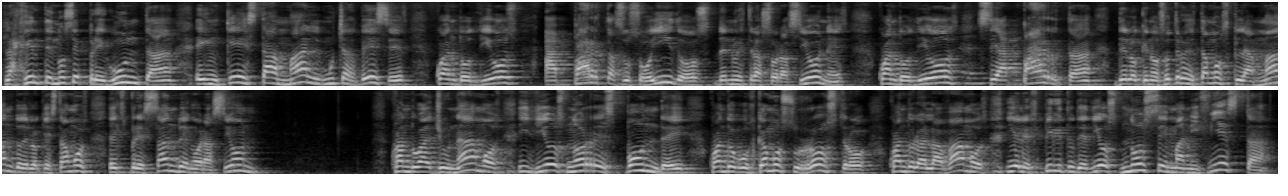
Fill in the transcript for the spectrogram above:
La gente no se pregunta en qué está mal muchas veces cuando Dios aparta sus oídos de nuestras oraciones, cuando Dios se aparta de lo que nosotros estamos clamando, de lo que estamos expresando en oración. Cuando ayunamos y Dios no responde, cuando buscamos su rostro, cuando lo alabamos y el Espíritu de Dios no se manifiesta.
